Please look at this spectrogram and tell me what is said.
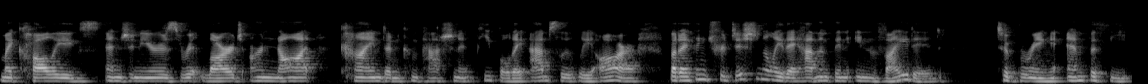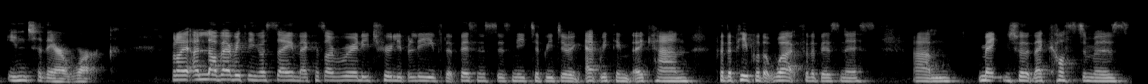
my colleagues, engineers writ large, are not kind and compassionate people. They absolutely are. But I think traditionally they haven't been invited to bring empathy into their work. But I, I love everything you're saying there because I really truly believe that businesses need to be doing everything they can for the people that work for the business, um, making sure that their customers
